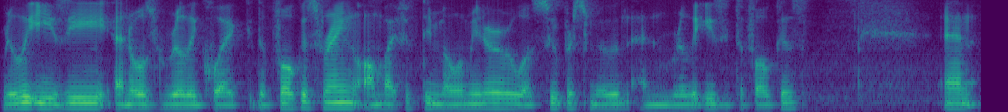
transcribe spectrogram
really easy and it was really quick. The focus ring on my 50mm was super smooth and really easy to focus. And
